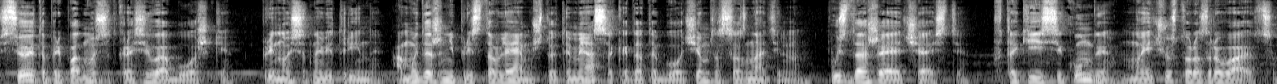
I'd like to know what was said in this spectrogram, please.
Все это преподносят красивые обложки, приносят на витрины, а мы даже не представляем, что это мясо когда-то было чем-то сознательным, пусть даже и отчасти. В такие секунды мои чувства разрываются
